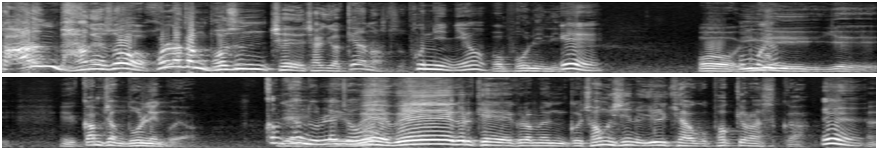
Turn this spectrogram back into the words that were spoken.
다른 방에서 홀라당 벗은 채 자기가 깨어났어. 본인이요? 어 본인이. 예. 어? 이게 이제 깜짝 놀란 거야. 깜짝 이제 놀라죠. 왜왜 그렇게 그러면 그 정신을 잃게 하고 벗겨놨을까? 예. 어,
